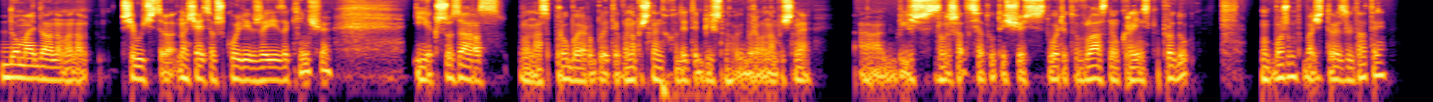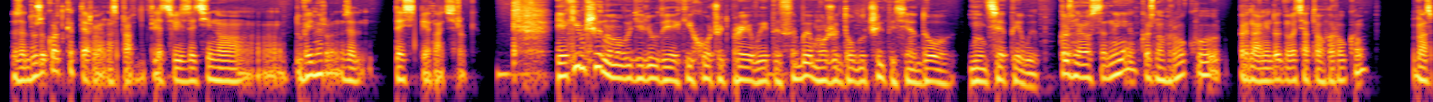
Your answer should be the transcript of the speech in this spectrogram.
до Майдану вона ще вчиться, навчається в школі і вже її закінчує. І якщо зараз вона спробує робити, вона почне ходити більш на вибори, вона почне більш залишатися тут і щось створювати власний український продукт, ми можемо побачити результати за дуже короткий термін, насправді, для цивілізаційного е, виміру за 10-15 років. Яким чином молоді люди, які хочуть проявити себе, можуть долучитися до ініціативи? Кожної осени, кожного року, принаймні до 2020 року, у нас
